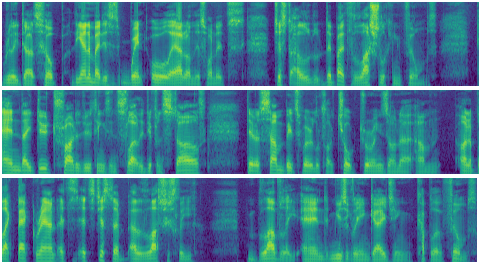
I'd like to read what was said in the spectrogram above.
really does help. The animators went all out on this one. It's just a, they're both lush looking films, and they do try to do things in slightly different styles. There are some bits where it looks like chalk drawings on a um, on a black background. It's it's just a, a lusciously lovely and musically engaging couple of films.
